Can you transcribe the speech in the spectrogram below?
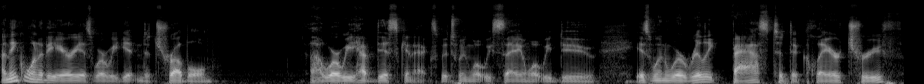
I think one of the areas where we get into trouble uh, where we have disconnects between what we say and what we do is when we're really fast to declare truth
